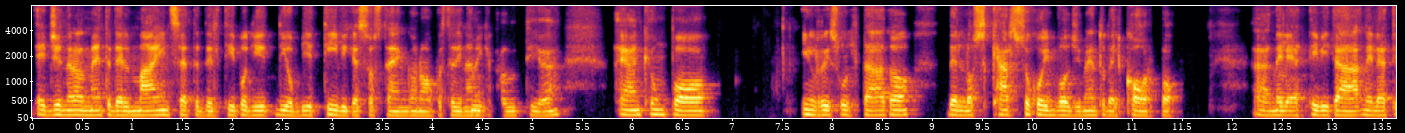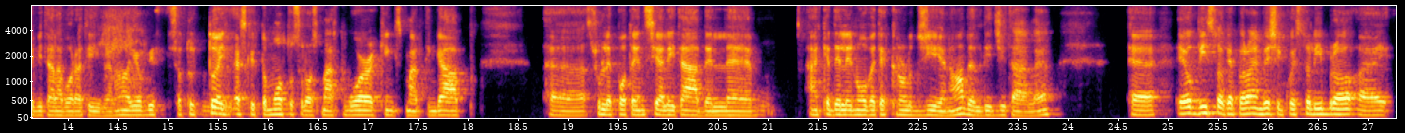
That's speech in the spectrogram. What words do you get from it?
e generalmente del mindset, del tipo di, di obiettivi che sostengono queste dinamiche produttive, è anche un po' il risultato dello scarso coinvolgimento del corpo eh, nelle, attività, nelle, attività, lavorative. No? Io ho visto, tu, tu hai, scritto molto sullo smart working, smarting up, eh, sulle potenzialità delle, anche delle nuove tecnologie, no? del digitale. Eh, e ho visto che però invece in questo libro eh,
